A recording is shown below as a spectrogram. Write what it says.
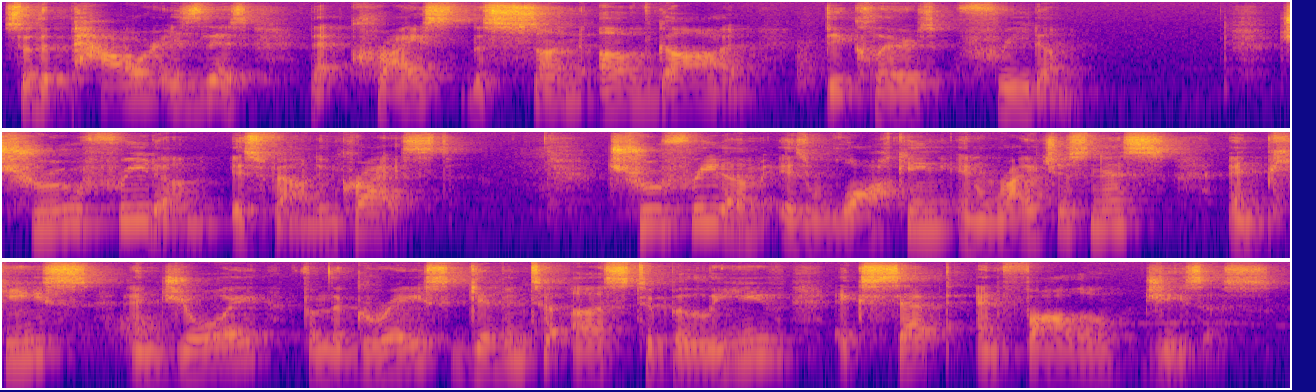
So the power is this that Christ, the Son of God, declares freedom. True freedom is found in Christ. True freedom is walking in righteousness and peace and joy from the grace given to us to believe, accept, and follow Jesus.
